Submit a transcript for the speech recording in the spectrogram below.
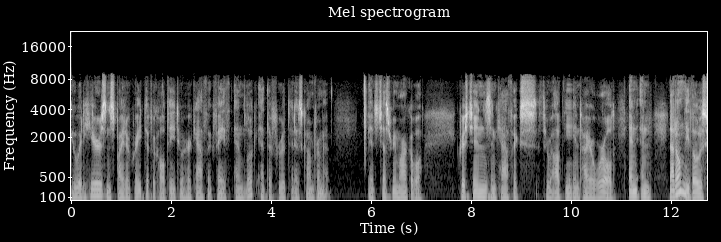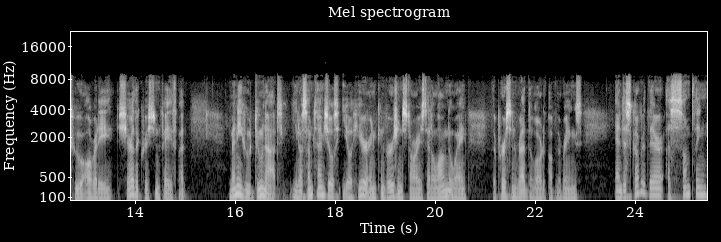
who adheres in spite of great difficulty to her Catholic faith, and look at the fruit that has come from it. It's just remarkable. Christians and Catholics throughout the entire world, and, and not only those who already share the Christian faith, but many who do not. You know, sometimes you'll you'll hear in conversion stories that along the way, the person read the Lord of the Rings, and discovered there a something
